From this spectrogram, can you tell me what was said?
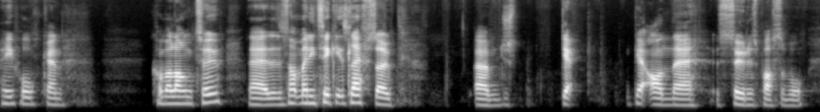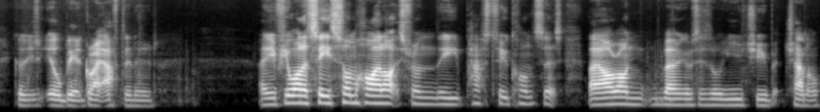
people can come along too. There, there's not many tickets left, so um, just get get on there as soon as possible because it'll be a great afternoon. And if you want to see some highlights from the past two concerts, they are on the Birmingham Citadel YouTube channel.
